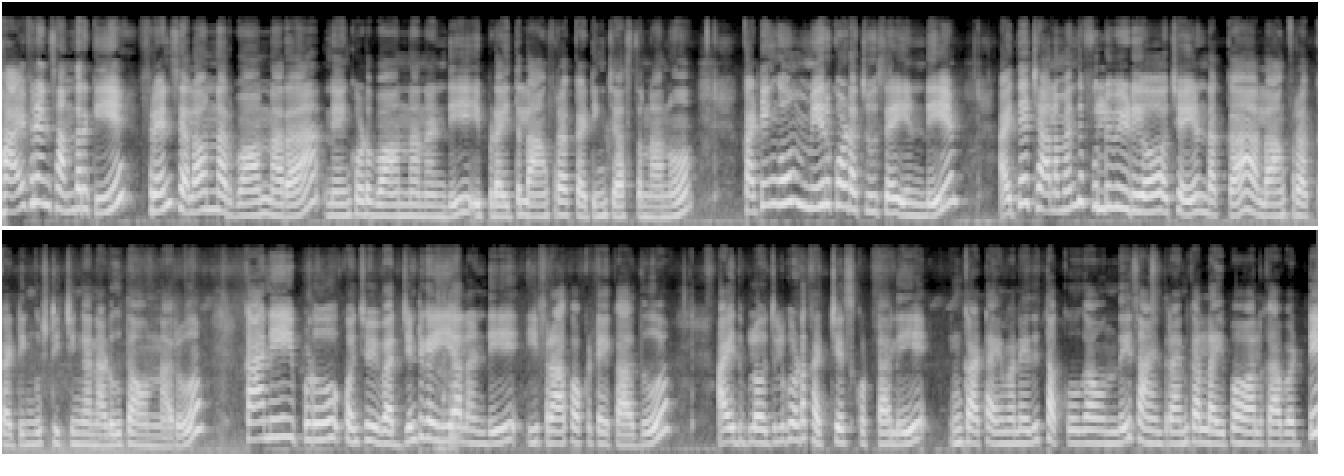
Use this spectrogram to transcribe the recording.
హాయ్ ఫ్రెండ్స్ అందరికీ. ఫ్రెండ్స్ ఎలా ఉన్నారు? బాగున్నారా? నేను కూడా బాగున్నానండి. ఇప్పుడైతే లాంగ్ ఫ్రాక్ కటింగ్ చేస్తున్నాను. కటింగు మీరు కూడా చూసేయండి. అయితే చాలామంది ఫుల్ వీడియో చేయండి అక్క. లాంగ్ ఫ్రాక్ కటింగ్ స్టిచ్చింగ్ అని అడుగుతూ ఉన్నారు. కానీ ఇప్పుడు కొంచెం ఇవి అర్జెంటుగా ఇవ్వాలండి ఈ ఫ్రాక్ ఒకటే కాదు. ఐదు బ్లౌజులు కూడా కట్ చేసి కుట్టాలి. ఇంకా టైం అనేది తక్కువగా ఉంది. సాయంత్రానికి అలా అయిపోవాలి కాబట్టి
